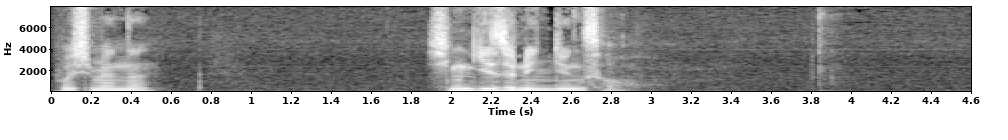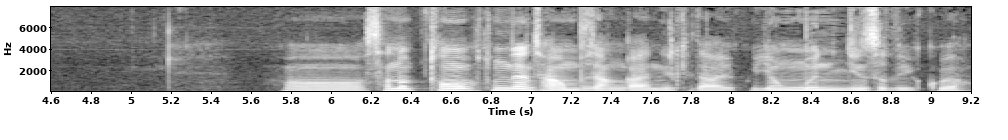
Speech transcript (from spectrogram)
보시면은 신기술 인증서 어, 산업통상자원부 장관 이렇게 나와 있고 영문 인증서도 있고요.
